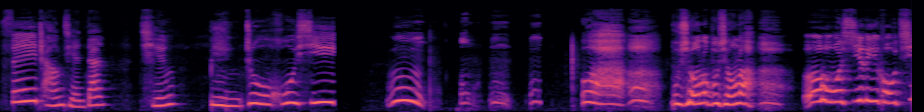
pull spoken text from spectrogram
非常简单，请屏住呼吸。嗯嗯嗯嗯，哇，不行了，不行了。”呃，我吸了一口气。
